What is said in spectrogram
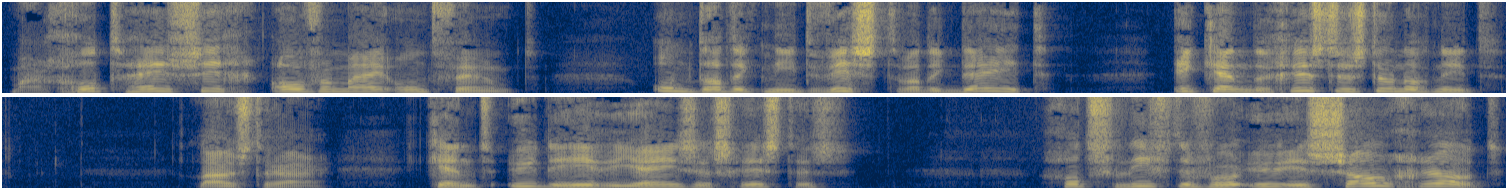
Maar God heeft zich over mij ontfermd, omdat ik niet wist wat ik deed. Ik kende Christus toen nog niet. Luisteraar, kent u de Heer Jezus Christus? Gods liefde voor u is zo groot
